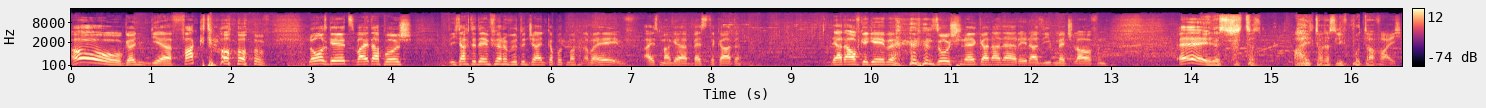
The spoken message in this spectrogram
Oh, gönn dir. Fuck drauf. Los geht's, weiter Push. Ich dachte, der Inferno wird den Giant kaputt machen, aber ey, Eismagier, beste Karte. Der hat aufgegeben. so schnell kann ein Arena 7 Match laufen. Ey, das, das, Alter, das lief butterweich.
